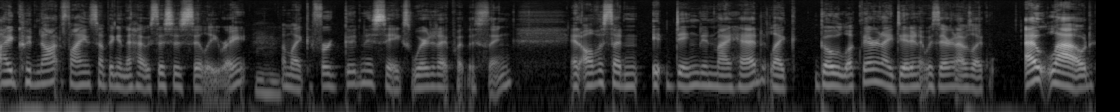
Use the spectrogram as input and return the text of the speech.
I could not find something in the house. This is silly, right? Mm-hmm. I'm like, for goodness sakes, where did I put this thing? And all of a sudden, it dinged in my head, like, go look there. And I did, and it was there. And I was like, out loud,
